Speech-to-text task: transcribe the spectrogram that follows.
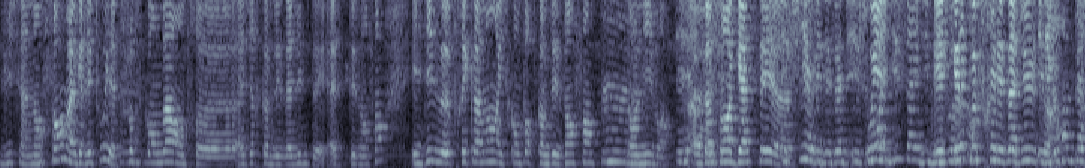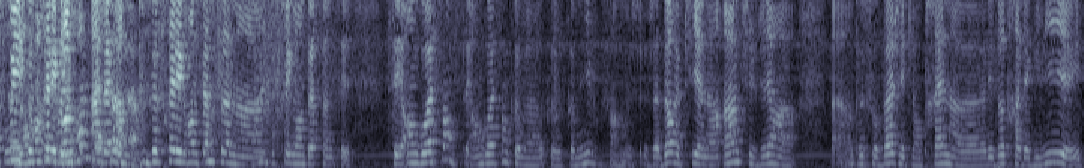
lui c'est un enfant malgré tout. Il y a toujours ce combat entre euh, agir comme des adultes et être des enfants. Et ils disent euh, fréquemment ils se comportent comme des enfants mm. dans le livre. D'un ton agacé et s'il y avait des adultes et souvent oui. ils disent ça ils disent et qu'est-ce que feraient les adultes et les grandes personnes. Oui que feraient les, grandes, personnes. Que feraient les grandes personnes que feraient les grandes personnes? C'est c'est angoissant, c'est angoissant comme, euh, comme, livre. Enfin, j'adore. Et puis il y en a un qui vient euh, un peu sauvage et qui entraîne euh, les autres avec lui et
